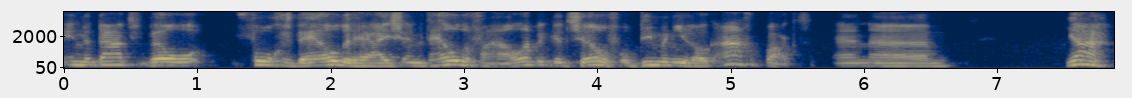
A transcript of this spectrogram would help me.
inderdaad wel volgens de heldenreis en het heldenverhaal heb ik het zelf op die manier ook aangepakt. En uh, ja,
